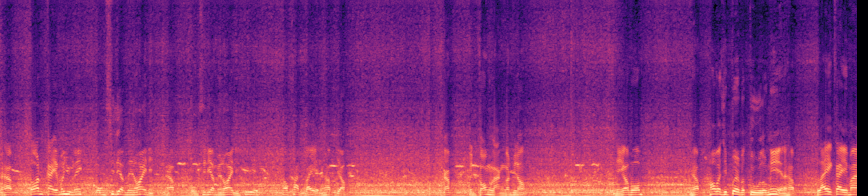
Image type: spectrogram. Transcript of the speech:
นะครับตอนไก่มาอยู่ในกรงสี่เหลี่ยมน้อยๆนี่นะครับกรงสี่เหลี่ยมน้อยๆนี่ที่เขาขันไว้นะครับ เดี๋ยวครับเป็นกล้องหลังกันพี่น้องนี่ครับผมนะครับเขาก็จะเปิดประตูตรงนี้นะครับ ไล่ไก่มา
